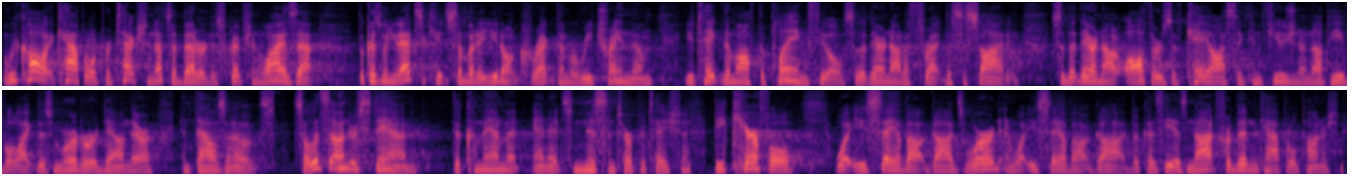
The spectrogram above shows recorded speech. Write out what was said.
We call it capital protection. That's a better description. Why is that? Because when you execute somebody, you don't correct them or retrain them. You take them off the playing field so that they're not a threat to society, so that they are not authors of chaos and confusion and upheaval like this murderer down there in Thousand Oaks. So let's understand the commandment and its misinterpretation. Be careful what you say about God's word and what you say about God because he has not forbidden capital punishment.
